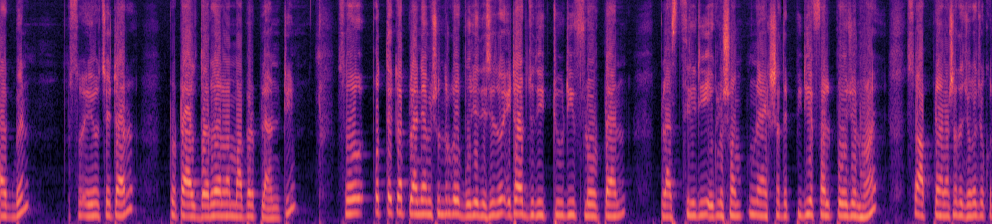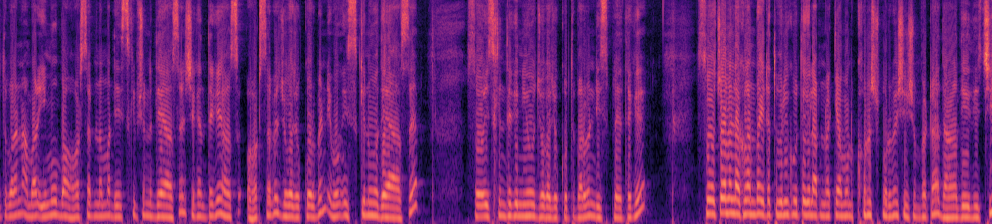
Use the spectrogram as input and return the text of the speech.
রাখবেন। সো এই হচ্ছে এটার টোটাল দরজালার মাপের প্ল্যানটি সো প্রত্যেকটা প্ল্যানে আমি সুন্দর করে বুঝিয়ে দিয়েছি। তো এটার যদি two D floor plan plus three D এগুলো সম্পূর্ণ একসাথে পিডিএফ ফাইল প্রয়োজন হয় সো আপনি আমার সাথে যোগাযোগ করতে পারেন। আমার ইমো বা হোয়াটসঅ্যাপ নাম্বার ডিসক্রিপশনে দেওয়া আছে, সেখান থেকে হোয়াটসঅ্যাপে যোগাযোগ করবেন এবং স্ক্রিনেও দেওয়া আছে। সো স্ক্রিন থেকে নিয়েও যোগাযোগ করতে পারবেন ডিসপ্লে থেকে। সো চলেন এখন আমরা এটা তৈরি করতে গেলে আপনার কেমন খরচ পড়বে সেই সম্পর্কটা ধারণা দিয়ে দিচ্ছি।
